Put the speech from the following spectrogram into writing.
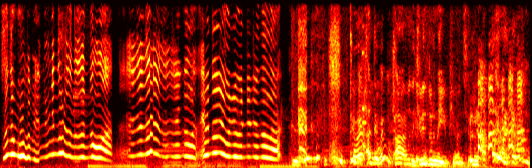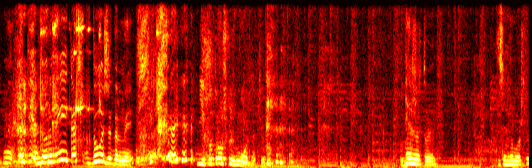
Задумала, блін, мені дуже шоколад. Мені дуже шоколад. Я дуже хочу шоколад. Ти а ти ви? А, Чи він дурний у п'янці? такий дурний, каш, дуже дурний. Ні, потрошку ж можна. Чого? Я жартую. Це не можна.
